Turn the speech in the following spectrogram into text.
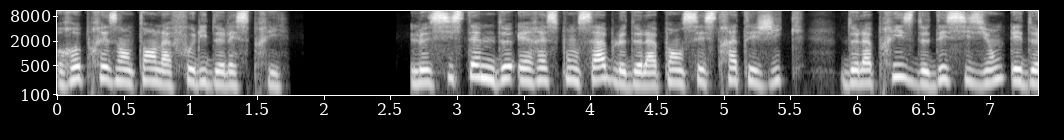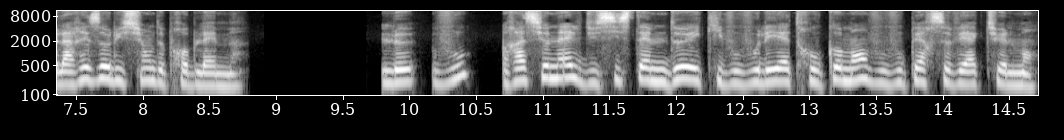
représentant la folie de l'esprit. Le système 2 est responsable de la pensée stratégique, de la prise de décision et de la résolution de problèmes. Le vous rationnel du système 2 est qui vous voulez être ou comment vous vous percevez actuellement.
